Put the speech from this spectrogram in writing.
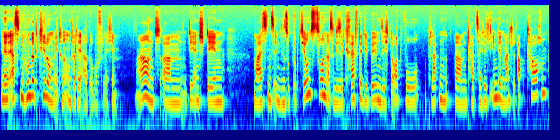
in den ersten 100 Kilometern unter der Erdoberfläche. Ja, und ähm, die entstehen meistens in den Subduktionszonen, also diese Kräfte, die bilden sich dort, wo Platten ähm, tatsächlich in den Mantel abtauchen.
